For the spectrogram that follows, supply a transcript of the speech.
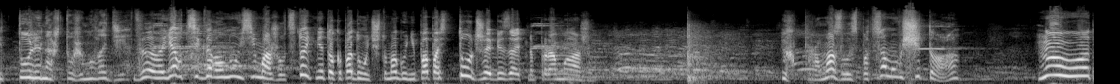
и Толя наш тоже молодец. Да, я вот всегда волнуюсь и мажу. Вот стоит мне только подумать, что могу не попасть, тут же обязательно промажу. Их промазал из-под самого щита, а? Ну вот.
